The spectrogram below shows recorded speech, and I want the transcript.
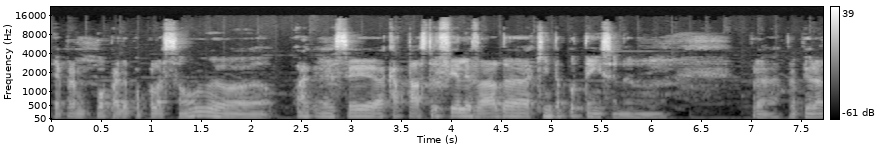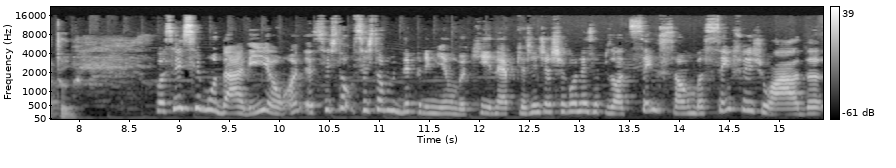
é para boa parte da população, é ser a catástrofe elevada à quinta potência, né, para piorar tudo. Vocês se mudariam? Vocês estão- Vocês estão me deprimindo aqui, né? Porque a gente já chegou nesse episódio sem samba, sem feijoada.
